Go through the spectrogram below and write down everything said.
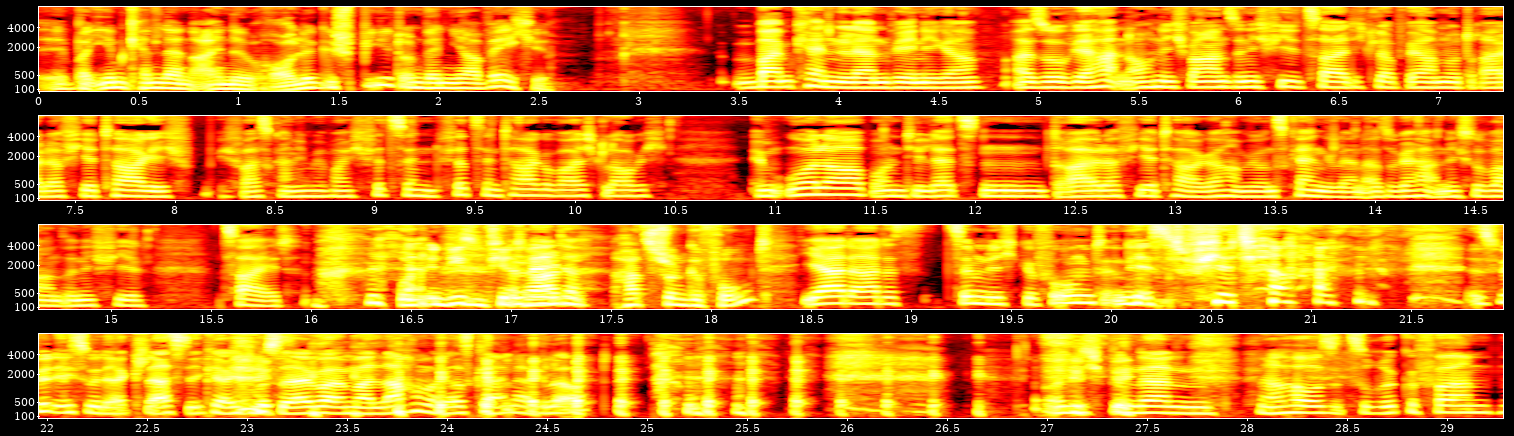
äh, bei Ihrem Kennenlernen eine Rolle gespielt und wenn ja, welche? Beim Kennenlernen weniger. Also wir hatten auch nicht wahnsinnig viel Zeit. Ich glaube, wir haben nur drei oder vier Tage. Ich, ich weiß gar nicht mehr, war ich 14, 14 Tage war ich, glaube ich, im Urlaub und die letzten drei oder vier Tage haben wir uns kennengelernt. Also wir hatten nicht so wahnsinnig viel Zeit. Und in diesen vier Tagen Ende- hat's schon gefunkt? Ja, da hat es ziemlich gefunkt in den nächsten vier Tagen. Ist wirklich so der Klassiker. Ich muss selber immer lachen, weil das keiner glaubt. Und ich bin dann nach Hause zurückgefahren.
